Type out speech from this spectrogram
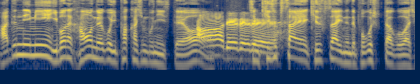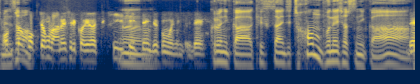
아드님이 이번에 강원외고 입학하신 분이 있대요. 아, 네네네. 지금 기숙사에 기숙사에 있는데 보고 싶다고 하시면서 엄청 걱정 많으실 거예요. 특히 음. 신입생들 부모님들. 네. 그러니까 기숙사 이제 처음 보내셨으니까 네.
